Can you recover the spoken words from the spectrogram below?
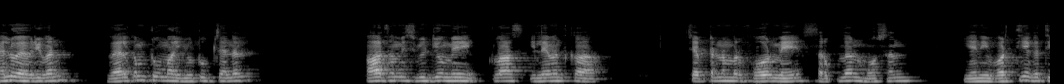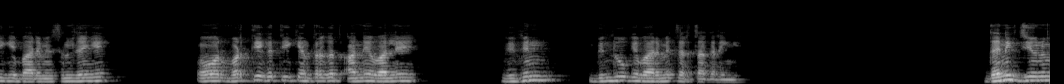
Hello everyone welcome to my YouTube channel आज हम इस वीडियो में क्लास 11th का चैप्टर नंबर फोर में सर्कुलर मोशन यानी वर्तीय गति के बारे में समझेंगे और वर्तीय गति के अंतर्गत आने वाले विभिन्न बिंदुओं के बारे में चर्चा करेंगे। दैनिक जीवन में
